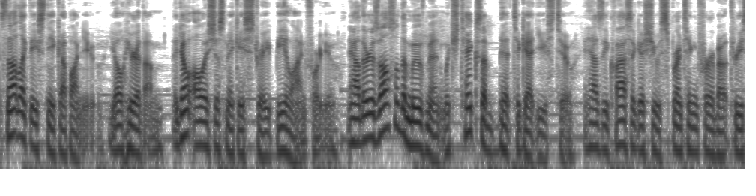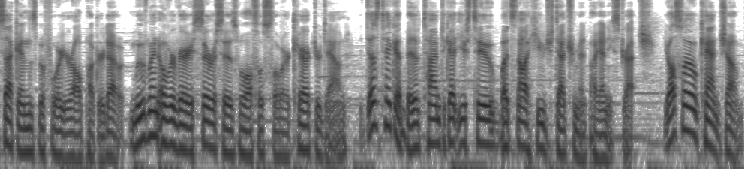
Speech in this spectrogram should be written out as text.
It's not like they sneak up on you, you'll hear them. They don't always just make a straight beeline for you. Now, there is also the movement, which takes a bit to get used to. It has the classic issue of sprinting for about 3 seconds before you're all puckered out. Movement over various surfaces will also slow our character down. It does take a bit of time to get used to, but it's not a huge detriment by any stretch. You also can't jump.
